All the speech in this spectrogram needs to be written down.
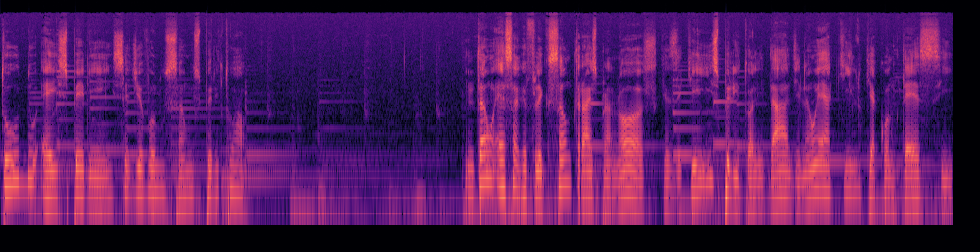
Tudo é experiência de evolução espiritual. Então, essa reflexão traz para nós, quer dizer, que espiritualidade não é aquilo que acontece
